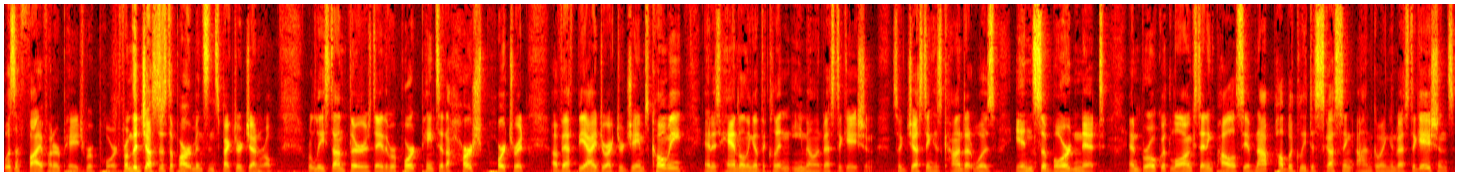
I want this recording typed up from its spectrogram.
was a 500-page report from the Justice Department's Inspector General. Released on Thursday, the report painted a harsh portrait of FBI Director James Comey and his handling of the Clinton email investigation, suggesting his conduct was insubordinate and broke with long-standing policy of not publicly discussing ongoing investigations.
